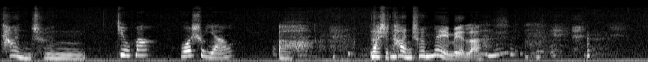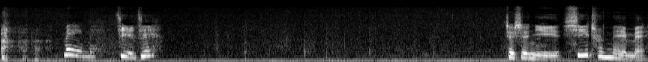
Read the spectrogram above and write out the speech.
探春，舅妈，我属羊。啊，那是探春妹妹了。妹妹，姐姐，这是你惜春妹妹。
